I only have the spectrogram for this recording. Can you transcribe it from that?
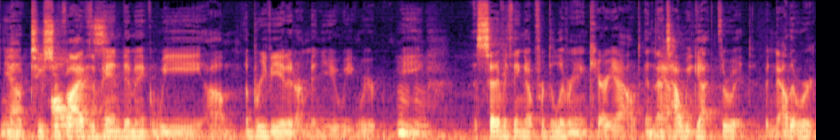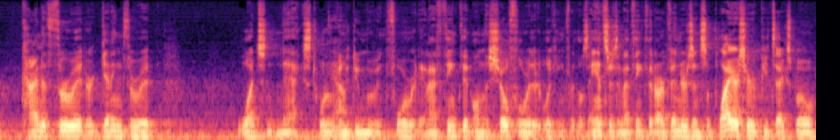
you Yeah, know, to survive always. the pandemic, we um, abbreviated our menu. We we're, we Mm-hmm. set everything up for delivery and carry out, and that's Yeah. how we got through it. But now that we're kind of through it or getting through it, what's next? What are we Yeah. going to do moving forward? And I think that on the show floor, they're looking for those answers. And I think that our vendors and suppliers here at Pizza Expo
